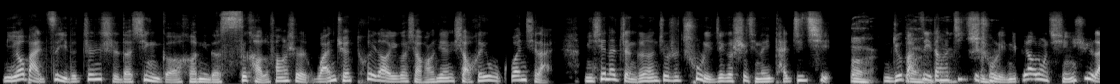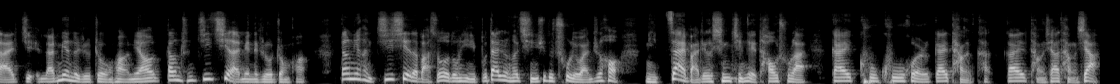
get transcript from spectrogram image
你要把自己的真实的性格和你的思考的方式完全退到一个小房间、小黑屋关起来。你现在整个人就是处理这个事情的一台机器，对，你就把自己当成机器处理，你不要用情绪来解来面对这个状况，你要当成机器来面对这个状况。当你很机械的把所有东西，你不带任何情绪的处理完之后，你再把这个心情给掏出来，该哭哭或者该躺躺该躺下躺下，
